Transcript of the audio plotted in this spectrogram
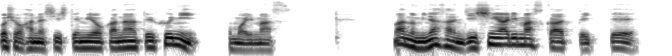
少しお話ししてみようかなというふうに思います。まあ、あの、皆さん自信ありますかって言って、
